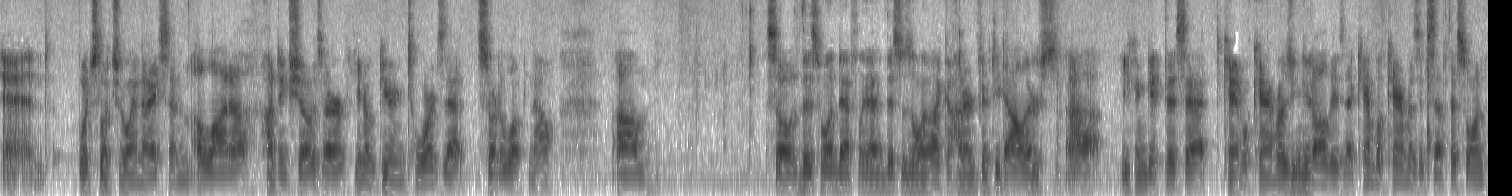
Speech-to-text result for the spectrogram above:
and which looks really nice and a lot of hunting shows are you know gearing towards that sort of look now um, so this one definitely, this is only like $150. Uh, you can get this at Campbell Cameras. You can get all these at Campbell Cameras except this one.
